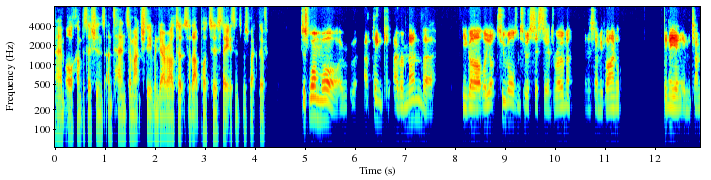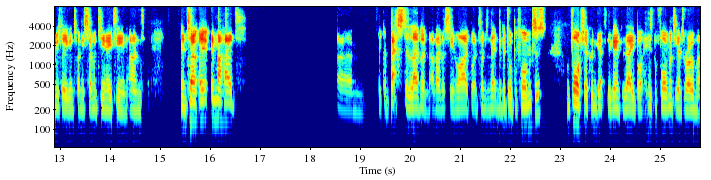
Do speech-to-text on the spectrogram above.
um, all competitions, and ten to match Steven Gerrard. So, so that puts his status into perspective. just one more. I think I remember he got well. He got two goals and two assists against Roma in the semi final. Didn't he in, in the Champions League in 2017-18? And in in my head, um, like a best eleven I've ever seen live. But in terms of the individual performances, unfortunately, I couldn't get to the game today. But his performance against Roma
